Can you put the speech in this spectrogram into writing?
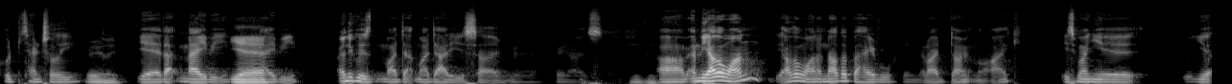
could potentially, really? yeah, that maybe, Yeah. maybe only because my dad, my daddy is so. eh, Who knows? Um, and the other one, the other one, another behavioural thing that I don't like is when you you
